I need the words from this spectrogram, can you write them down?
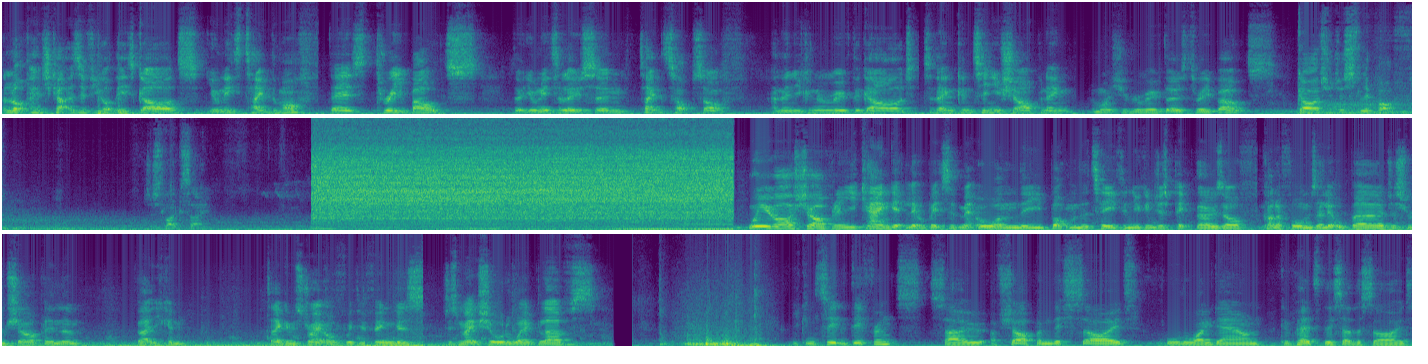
a lot of hedge cutters, if you've got these guards, you'll need to take them off. There's three bolts that you'll need to loosen, take the tops off, and then you can remove the guard to then continue sharpening. And once you've removed those three bolts, guard should just slip off, just like so. When you are sharpening, you can get little bits of metal on the bottom of the teeth and you can just pick those off. Kind of forms a little burr just from sharpening them, but you can take them straight off with your fingers. Just make sure to wear gloves. You can see the difference. So I've sharpened this side all the way down compared to this other side.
